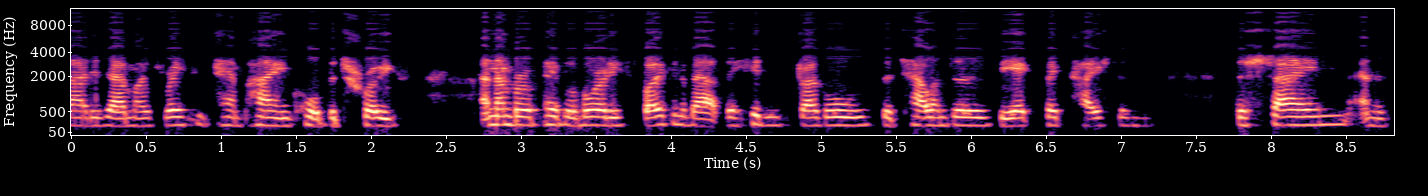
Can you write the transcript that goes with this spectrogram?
tonight is our most recent campaign called The Truth. A number of people have already spoken about the hidden struggles, the challenges, the expectations, the shame and the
